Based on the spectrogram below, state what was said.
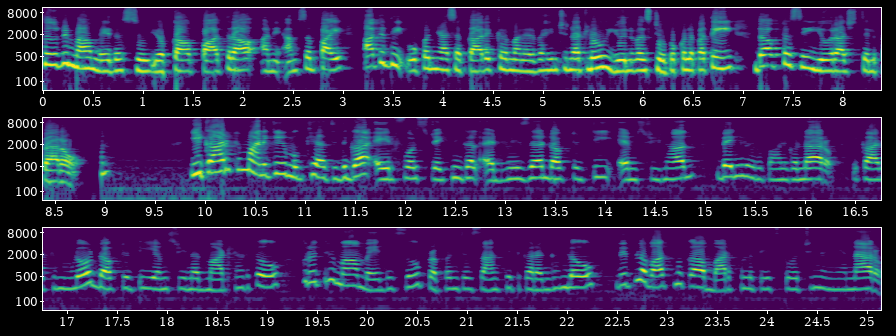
కృత్రిమ మేధస్సు యొక్క పాత్ర అనే అంశంపై అతిథి ఉపన్యాస కార్యక్రమం నిర్వహించినట్లు యూనివర్సిటీ ఉపకులపతి డాక్టర్ సి యువరాజ్ తెలిపారు. ఈ కార్యక్రమానికి ముఖ్య అతిథిగా air force technical adviser doctor TM Srinath Bengaluru పాల్గొన్నారు. ఈ కార్యక్రమంలో డాక్టర్ టిఎం శ్రీనాథ్ మాట్లాడుతూ కృత్రిమ మేధస్సు ప్రపంచ సాంకేతిక రంగంలో విప్లవాత్మక మార్పులు తీసుకువచ్చిందని అన్నారు.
